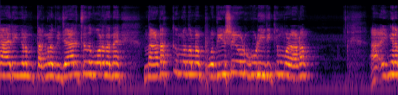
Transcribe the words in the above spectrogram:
കാര്യങ്ങളും തങ്ങൾ വിചാരിച്ചതുപോലെ തന്നെ നടക്കുമെന്നുള്ള പ്രതീക്ഷയോട് കൂടി ഇരിക്കുമ്പോഴാണ് ഇങ്ങനെ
